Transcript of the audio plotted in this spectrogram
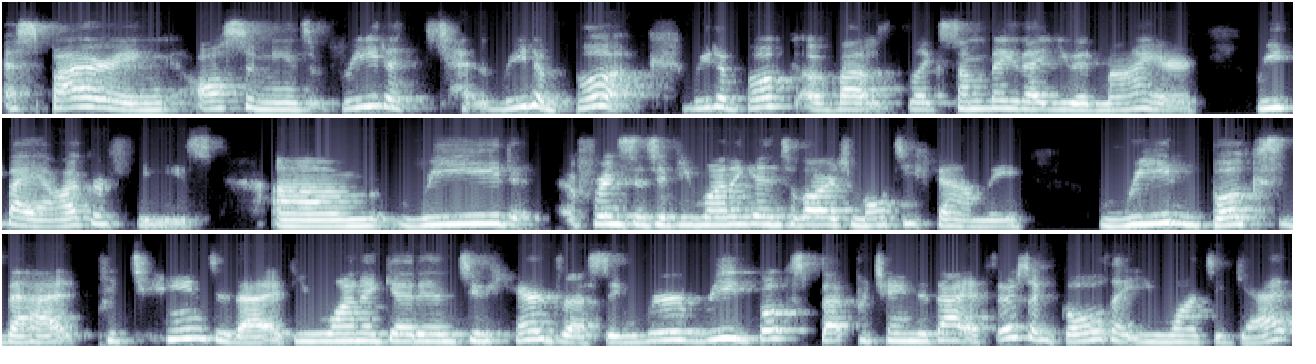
aspiring also means read a te- read a book read a book about like somebody that you admire read biographies um, read for instance if you want to get into large multifamily read books that pertain to that. If you want to get into hairdressing read books that pertain to that. If there's a goal that you want to get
